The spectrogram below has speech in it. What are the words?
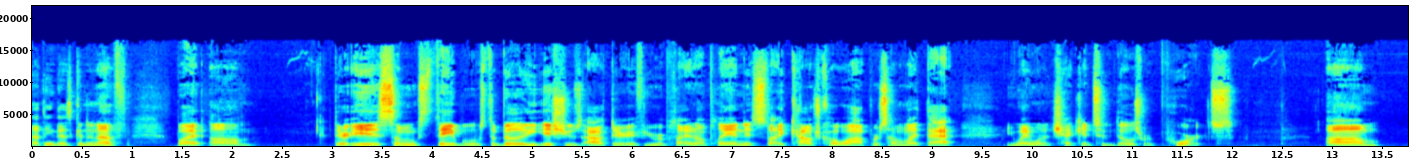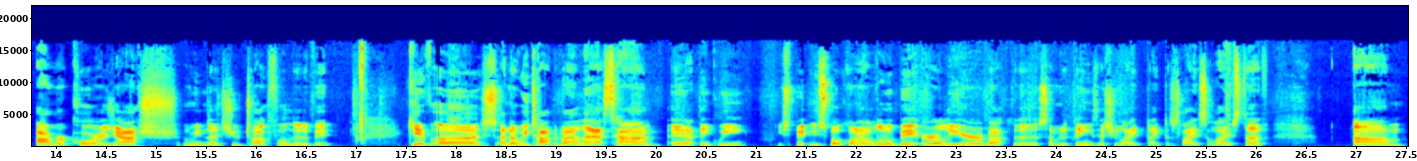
I think that's good enough. But um, there is some stable stability issues out there. If you were planning on playing this like couch co-op or something like that, you might want to check into those reports. Um, Armored Core, Josh. Let me let you talk for a little bit. Give us. I know we talked about it last time, and I think we you sp- you spoke on a little bit earlier about the some of the things that you liked, like the slice of life stuff. Um,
